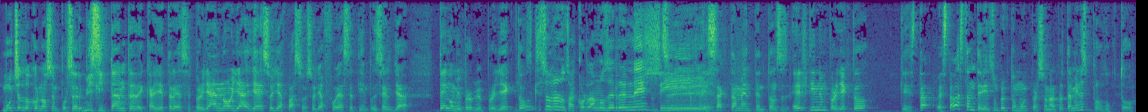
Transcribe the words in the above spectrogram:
Muchos lo conocen por ser visitante de Calle 13, pero ya no, ya, ya eso ya pasó, eso ya fue hace tiempo. Dice él, ya tengo mi propio proyecto. Es que solo nos acordamos de René. Sí, exactamente. Entonces, él tiene un proyecto que está, está bastante bien, es un proyecto muy personal, pero también es productor.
